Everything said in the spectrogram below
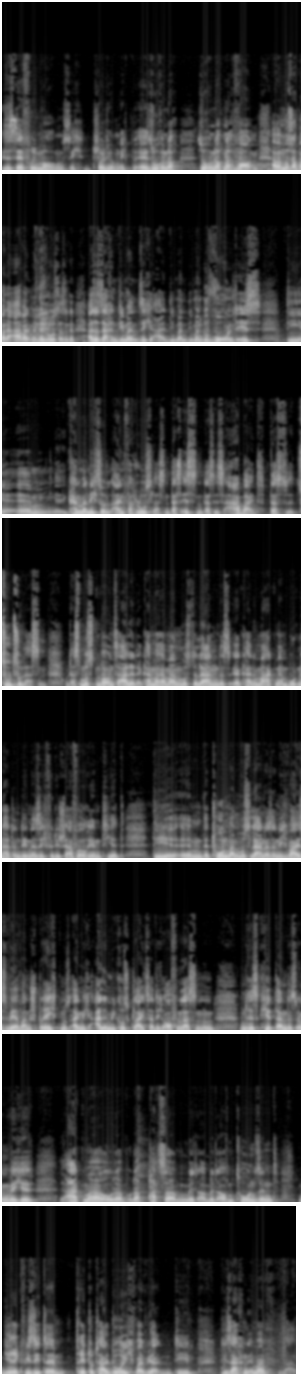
es ist sehr früh morgens. Ich, Entschuldigung, ich äh, suche noch, suche noch nach Worten. Aber man muss auch bei der Arbeit manchmal loslassen können. Also Sachen, die man sich, die man, die man gewohnt ist, die ähm, kann man nicht so einfach loslassen. Das ist, das ist Arbeit, das zuzulassen. Und das mussten bei uns alle. Der Kameramann musste lernen, dass er keine Marken am Boden hat, an denen er sich für die Schärfe orientiert. Die, ähm, der Tonmann muss lernen, dass er nicht weiß, wer wann spricht, muss eigentlich alle Mikros gleichzeitig offen lassen und, und riskiert dann, dass irgendwelche Atmer oder, oder Patzer mit mit auf dem Ton sind. Die Requisite dreht total durch, weil wir die, die Sachen immer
